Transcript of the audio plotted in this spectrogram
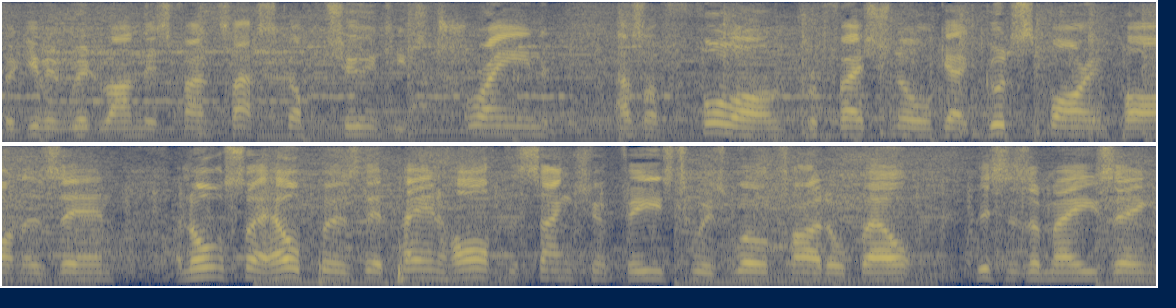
for giving Ridhwan this fantastic opportunity to train as a full-on professional, get good sparring partners in, and also help us. They're paying half the sanction fees to his world title belt. This is amazing.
